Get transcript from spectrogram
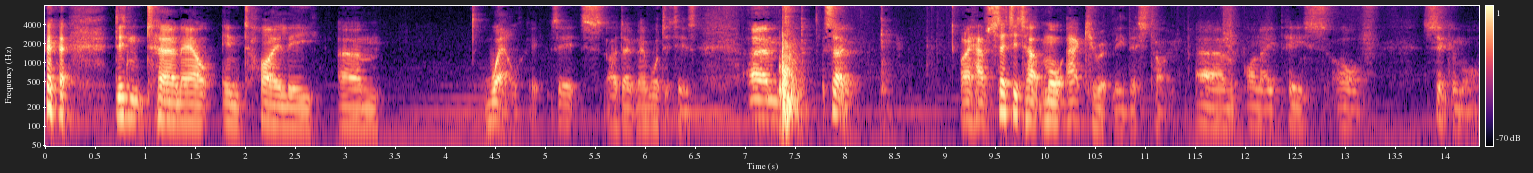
didn't turn out entirely um, well. It's, it's, I don't know what it is. Um, so I have set it up more accurately this time um, on a piece of sycamore,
